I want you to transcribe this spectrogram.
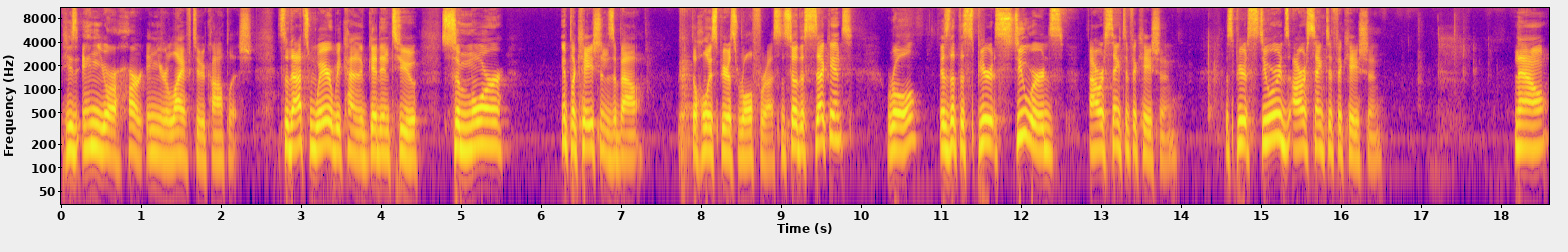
He's in your heart, in your life to accomplish? So that's where we kind of get into some more implications about the Holy Spirit's role for us. And so the second role is that the Spirit stewards our sanctification. The Spirit stewards our sanctification. Now,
